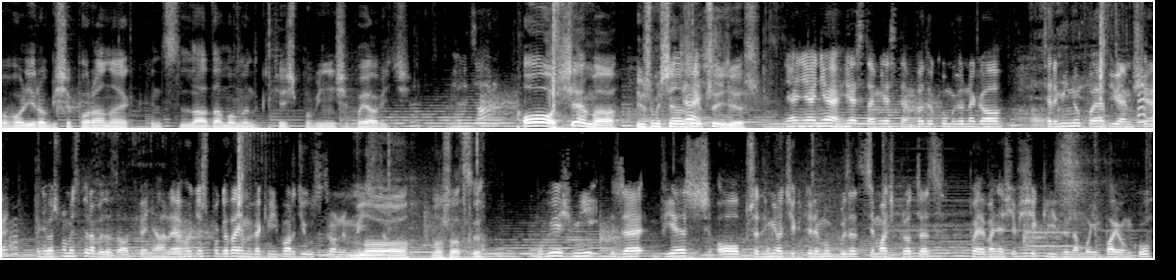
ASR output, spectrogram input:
Powoli robi się poranek, więc lada moment gdzieś powinien się pojawić. O, siema! Już myślałem, że nie Cześć. przyjdziesz. Nie, nie, nie, jestem, jestem. Według umówionego terminu pojawiłem się, ponieważ mamy sprawy do załatwienia, ale chociaż pogadajmy w jakimś bardziej ustronnym miejscu. No, masz rację. Mówiłeś mi, że wiesz o przedmiocie, który mógłby zatrzymać proces pojawiania się wścieklizny na moim pająku,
